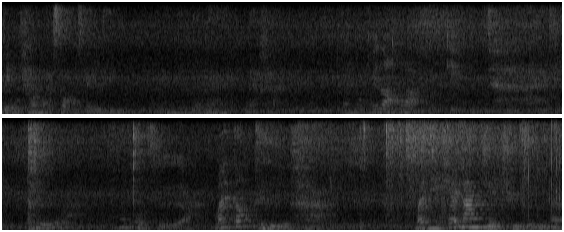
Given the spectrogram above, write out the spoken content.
เป็นข้างละสองไซลินอย่างนี้ก็ได้นะคะแต่หนูไม่ร้องหรอกหนูเก่งใช่ถือหนูถืออะไม่ต้องถือค่ะมาดีแค่นั่งเฉยๆนะ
